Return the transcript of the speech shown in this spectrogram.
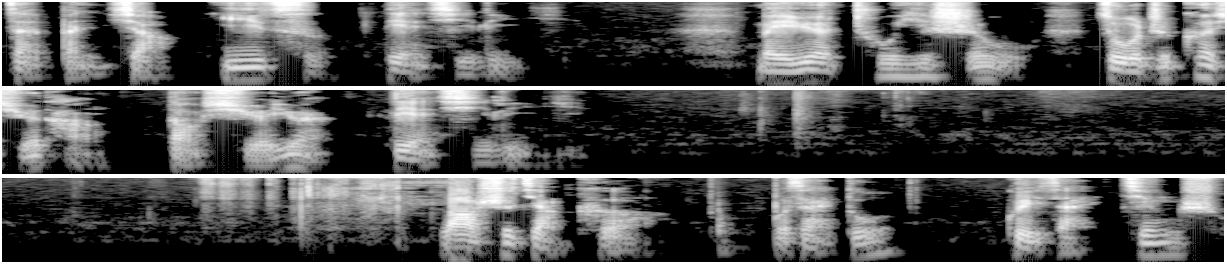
在本校依次练习礼仪。每月初一、十五，组织各学堂到学院练习礼仪。老师讲课不在多，贵在精熟。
